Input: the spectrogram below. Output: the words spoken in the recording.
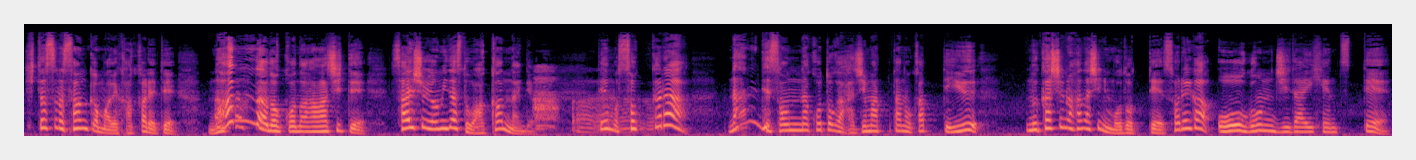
ひたすら3巻まで書かれて、なんなのこの話って、最初読み出すとわかんないんだよ。うんでもそっから、なんでそんなことが始まったのかっていう、昔の話に戻って、それが黄金時代編つって、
